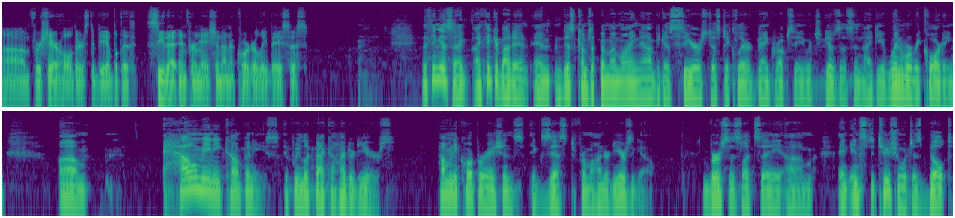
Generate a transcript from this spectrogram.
um, for shareholders to be able to see that information on a quarterly basis. The thing is, I, I think about it, and this comes up in my mind now because Sears just declared bankruptcy, which gives us an idea of when we're recording. Um, how many companies, if we look back 100 years, how many corporations exist from 100 years ago versus, let's say, um, an institution which is built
